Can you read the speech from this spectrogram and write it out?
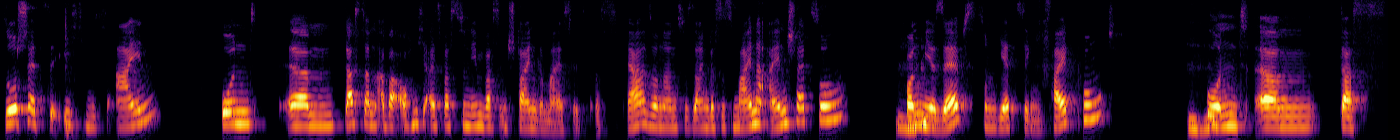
So schätze ich mich ein und ähm, das dann aber auch nicht als was zu nehmen, was in Stein gemeißelt ist, ja, sondern zu sagen, das ist meine Einschätzung mhm. von mir selbst zum jetzigen Zeitpunkt mhm. und ähm, das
